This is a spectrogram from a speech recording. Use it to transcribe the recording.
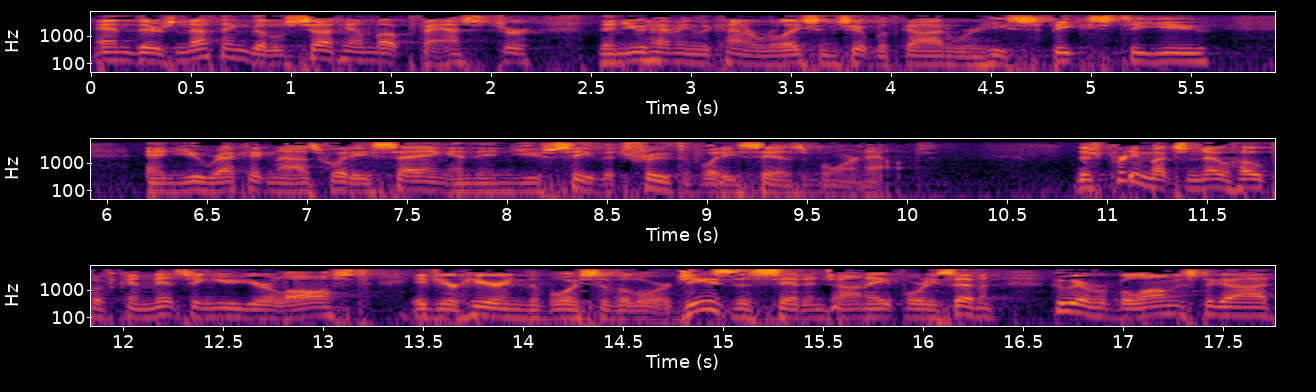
And there's nothing that'll shut him up faster than you having the kind of relationship with God where he speaks to you and you recognize what he's saying, and then you see the truth of what he says borne out. There's pretty much no hope of convincing you you're lost if you're hearing the voice of the Lord. Jesus said in John 8:47, "Whoever belongs to God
